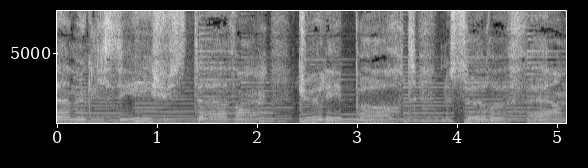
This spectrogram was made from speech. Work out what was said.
J'arrive à me glisser juste avant que les portes ne se referment.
